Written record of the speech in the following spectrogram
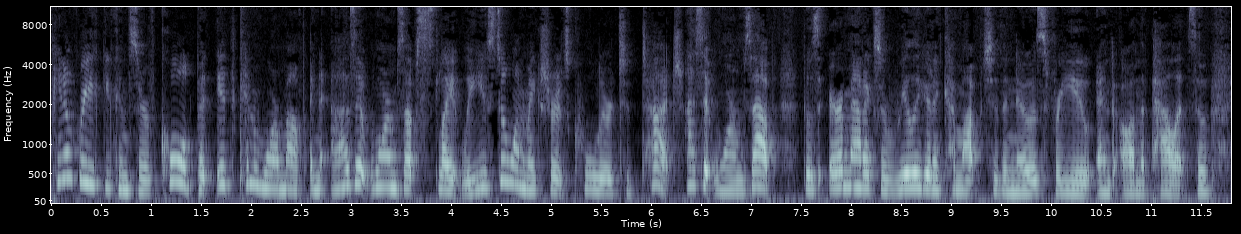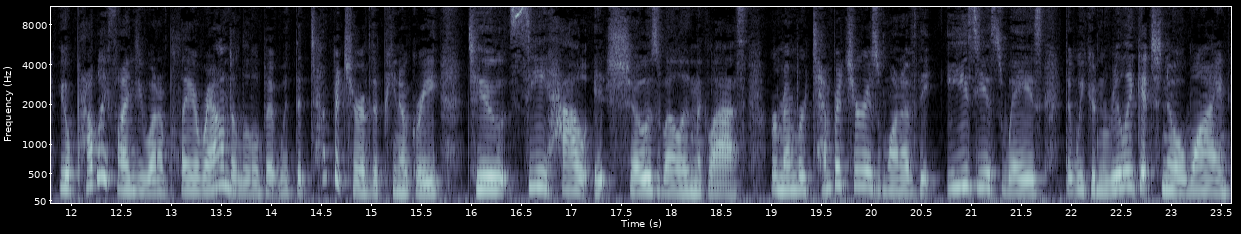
Pinot Gris you can serve cold, but it can warm up. And as it warms up slightly, you still want to make sure it's cooler to touch. As it warms up, those aromatics are really going to come up to the nose for you and on the palate. So you'll probably find you want to play around a little bit with the temperature of the Pinot Gris to see how it shows well in the glass. Remember, temperature is one of the easiest ways that we can really get to know a wine,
